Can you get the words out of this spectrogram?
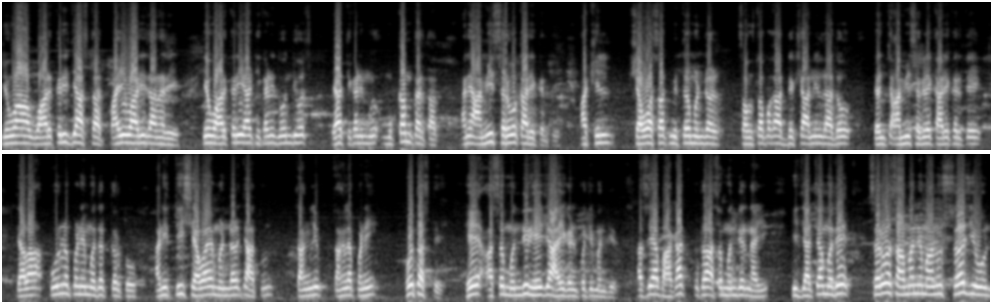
किंवा वारकरी जे असतात पायी वारी जाणारे ते वारकरी या ठिकाणी दोन दिवस या ठिकाणी मु मुक्काम करतात. आणि आम्ही सर्व कार्यकर्ते अखिल शवासात मित्रमंडळ संस्थापक अध्यक्ष अनिल जाधव त्यांच्या आम्ही सगळे कार्यकर्ते त्याला पूर्णपणे मदत करतो. आणि ती सेवा मंडळाच्या हातून चांगली चांगल्यापणे होत असते. हे असं मंदिर हे जे आहे गणपती मंदिर असं या भागात कुठं असं मंदिर नाही की ज्याच्यामध्ये सर्वसामान्य माणूस सहज येऊन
